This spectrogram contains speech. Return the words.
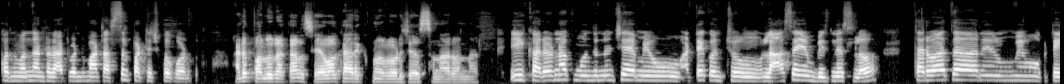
కొంతమంది అంటారు అటువంటి మాటలు అస్సలు పట్టించుకోకూడదు. అంటే పలు రకాల సేవా కార్యక్రమాలు కూడా చేస్తున్నారు అన్నారు. ఈ కరోనాకు ముందు నుంచే మేము అంటే కొంచెం లాస్ అయ్యాం బిజినెస్లో తర్వాత నేను మేము ఒకటి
